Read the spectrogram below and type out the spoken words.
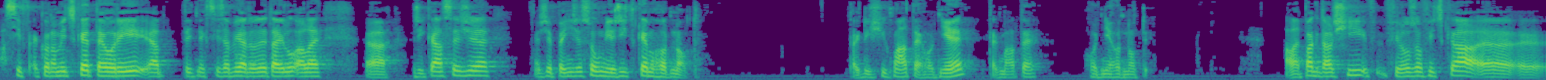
asi v ekonomické teorii, já teď nechci zabíjat do detailu, ale říká se, že, že peníze jsou měřítkem hodnot. Tak když jich máte hodně, tak máte hodně hodnoty. Ale pak další filozofická e, e,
